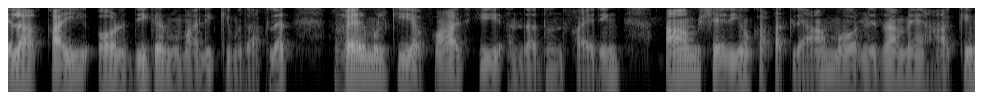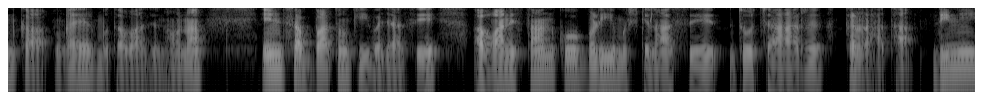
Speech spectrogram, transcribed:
علاقائی اور دیگر ممالک کی مداخلت، غیر ملکی افواج کی اندھادھند فائرنگ، عام شہریوں کا قتل عام اور نظام حاکم کا غیر متوازن ہونا، ان سب باتوں کی وجہ سے افغانستان کو بڑی مشکلات سے دوچار کر رہا تھا۔ دینی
